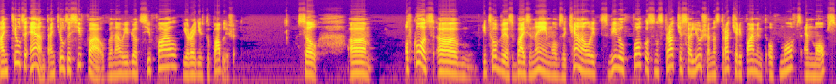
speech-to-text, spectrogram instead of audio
Until the end until the CIF file. Whenever you got CIF file you're ready to publish it so, um, of course, um, it's obvious by the name of the channel, it's we will focus on structure solution, on structure refinement of MOFs and MOPs.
